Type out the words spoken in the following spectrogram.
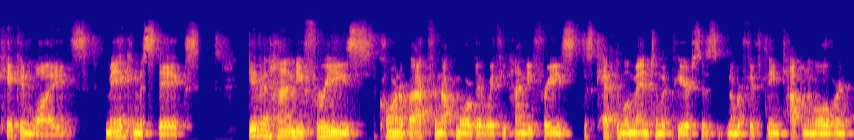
kicking wides, making mistakes, giving handy frees, cornerback for Knockmore gave away a few handy Frees, just kept the momentum with Pearses number 15, tapping them over. And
